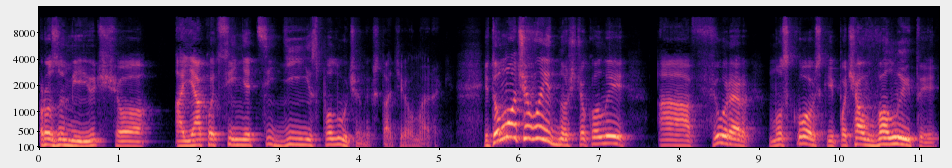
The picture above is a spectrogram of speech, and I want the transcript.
розуміють, що а як оцінять ці дії Сполучених Штатів Америки. І тому очевидно, що коли а, фюрер Московський почав валити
